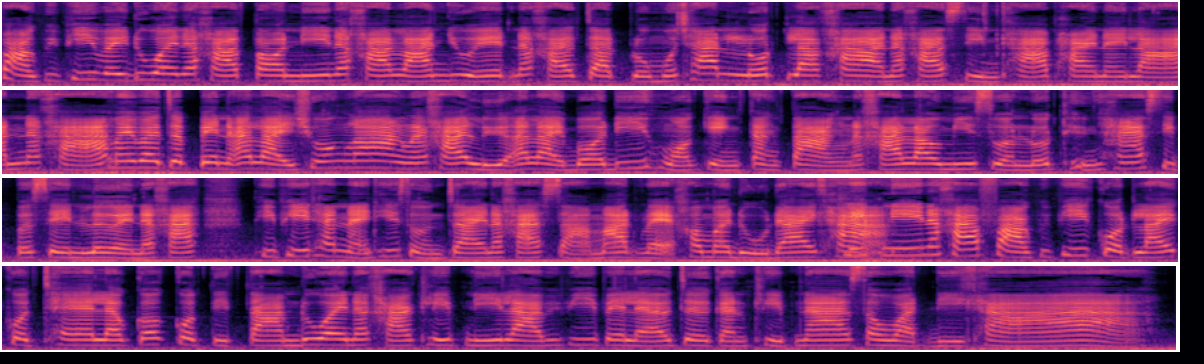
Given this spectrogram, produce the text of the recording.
ฝากพี่ๆไว้ด้วยนะคะ ตอนนี้นะคะร้าน US นะคะ จัดโปรโมชั่นลดราคานะคะ สินค้าภายในร้านนะคะ ไม่ว่าจะเป็นอะไหล่ช่วงล่างนะคะ หรืออะไหล่บอดี้หัวเก๋งต่างๆนะคะ เรามีส่วนลดถึง 50%เลยนะคะ พี่ๆท่านไหนที่สนใจนะคะ สามารถแวะเข้ามาดูได้ค่ะคลิปนี้นะคะ ฝากพี่ๆกดไลค์กดแชร์ แล้วก็กดติดตามด้วยนะคะ คลิปนี้ลาพี่ๆไปแล้วเจอกันคลิปหน้าสวัสดีค่ะ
